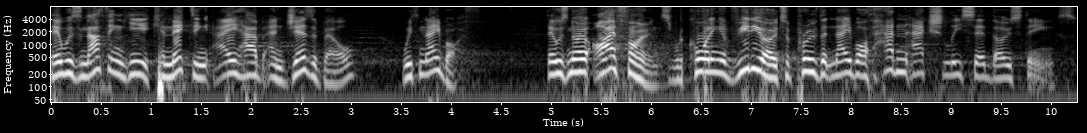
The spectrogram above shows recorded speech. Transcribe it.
There was nothing here connecting Ahab and Jezebel with Naboth. There was no iPhones recording a video to prove that Naboth hadn't actually said those things.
